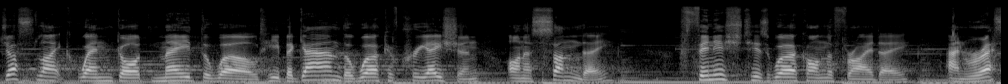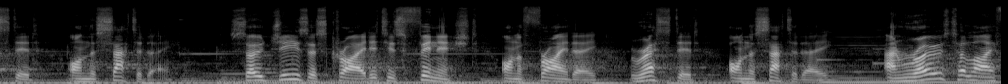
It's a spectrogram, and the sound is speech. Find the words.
Just like when God made the world, He began the work of creation on a Sunday, finished His work on the Friday, and rested on the Saturday. So Jesus cried, It is finished on a Friday, rested on the Saturday, and rose to life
